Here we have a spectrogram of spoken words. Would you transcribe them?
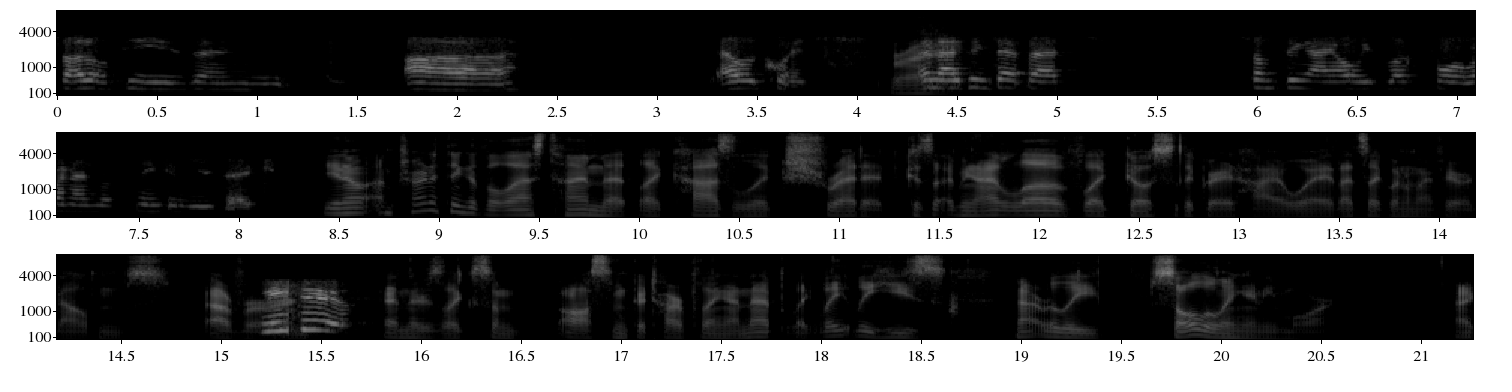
subtleties and uh, eloquence. right. And I think that that's something I always look for when I'm listening to music. You know, I'm trying to think of the last time that like Kozelek shredded because I mean I love like Ghost of the Great Highway. That's like one of my favorite albums ever. Me and, too. and there's like some awesome guitar playing on that. But like lately, he's not really soloing anymore. I, I,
